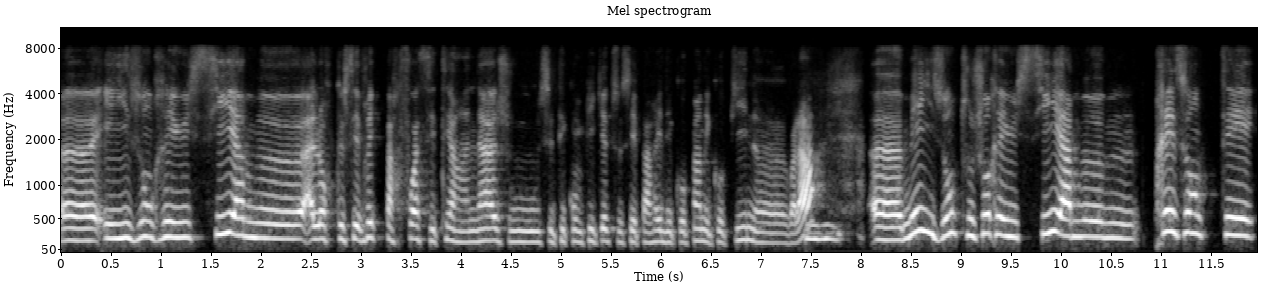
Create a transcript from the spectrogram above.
Euh, et ils ont réussi à me. Alors que c'est vrai que parfois c'était un âge où c'était compliqué de se séparer des copains, des copines, euh, voilà. Mmh. mais ils ont toujours réussi à me présenter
